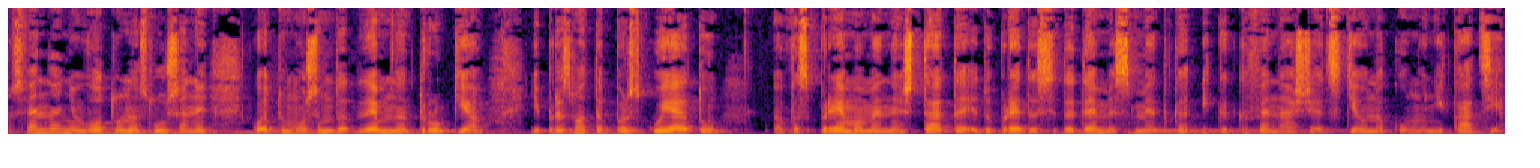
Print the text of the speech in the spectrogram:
Освен на нивото на слушане, което можем да дадем на другия и пръсмата, през която възприемаме нещата, е добре да си дадеме сметка и какъв е нашият стил на комуникация.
